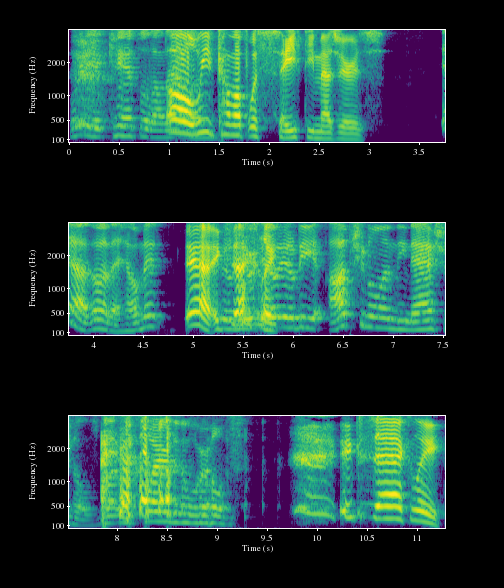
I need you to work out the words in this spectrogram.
We're gonna get canceled on that. oh, one. we'd come up with safety measures. Yeah, they'll have a helmet. Yeah, It'll- exactly. It'll, it'll be optional in the nationals, but required in the worlds. Exactly.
